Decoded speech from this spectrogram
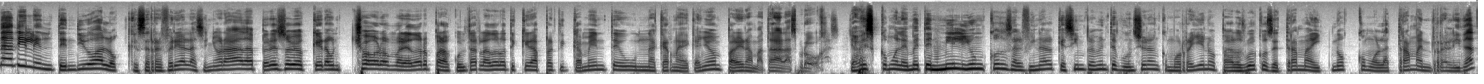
nadie le entendió a lo que se refería la señora Hada, pero es obvio que era un choro mareador para ocultar a Dorothy que era prácticamente una carne de cañón para ir a matar a las brujas. Ya ves cómo le meten mil y un cosas al final que simplemente funcionan como relleno para los huecos de trama y no como la trama en realidad.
